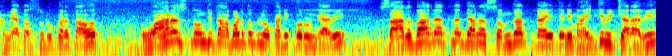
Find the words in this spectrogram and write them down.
आम्ही आता सुरू करत आहोत. वारस नोंदी ताबडतोब लोकांनी करून घ्यावी. सातबाऱ्यातलं ज्यांना समजत नाही त्यांनी माहिती विचारावी.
